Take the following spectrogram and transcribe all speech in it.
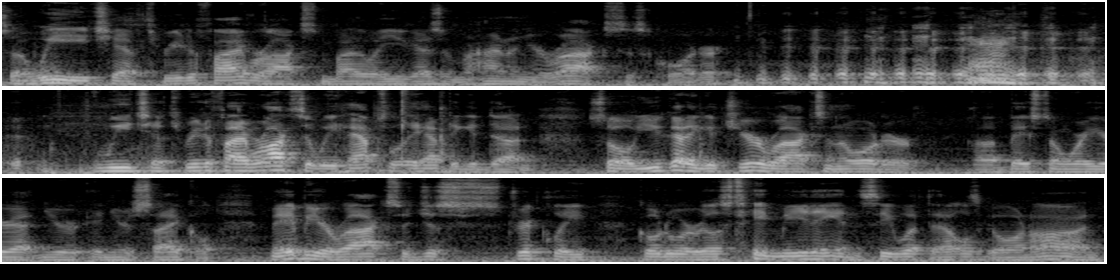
So we each have three to five rocks, and by the way, you guys are behind on your rocks this quarter. we each have three to five rocks that we absolutely have to get done. So you got to get your rocks in order uh, based on where you're at in your in your cycle. Maybe your rocks are just strictly go to a real estate meeting and see what the hell's going on.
